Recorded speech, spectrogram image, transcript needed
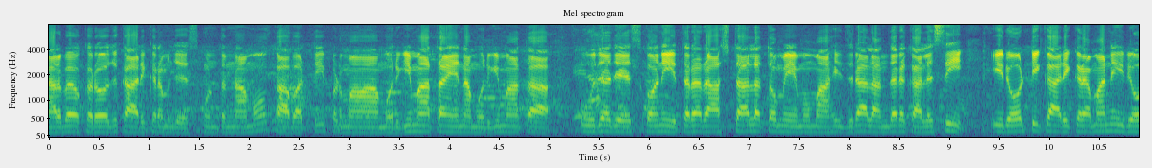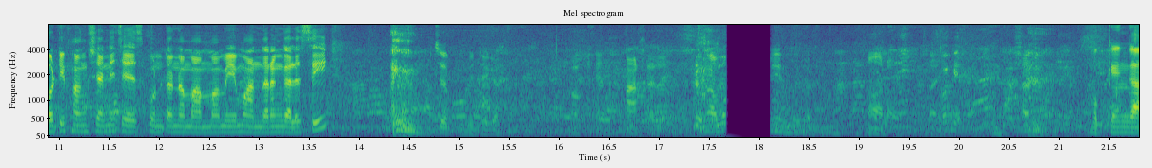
నలభై ఒక్క రోజు కార్యక్రమం చేసుకుంటున్నాము. కాబట్టి ఇప్పుడు మా మురిగిమాత అయిన మురిగిమాత పూజ చేసుకొని ఇతర రాష్ట్రాలతో మేము మా హిజ్రాలందరూ కలిసి ఈ రోటీ కార్యక్రమాన్ని ఈ రోటీ ఫంక్షన్ని చేసుకుంటున్నాం. అమ్మ మేము అందరం కలిసి. చెప్పు విజయగా. ముఖ్యంగా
